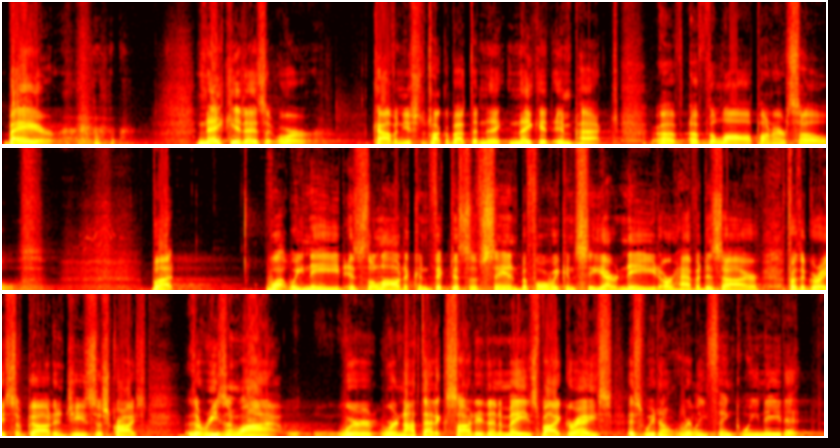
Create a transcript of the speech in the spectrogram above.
bare, naked as it were. Calvin used to talk about the na- naked impact of, of the law upon our souls. But what we need is the law to convict us of sin before we can see our need or have a desire for the grace of God in Jesus Christ. The reason why we're, we're not that excited and amazed by grace is we don't really think we need it.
